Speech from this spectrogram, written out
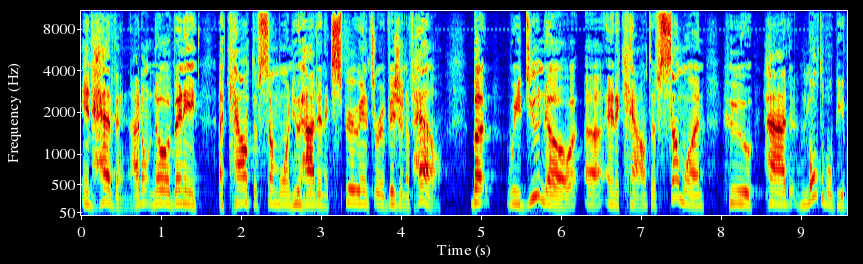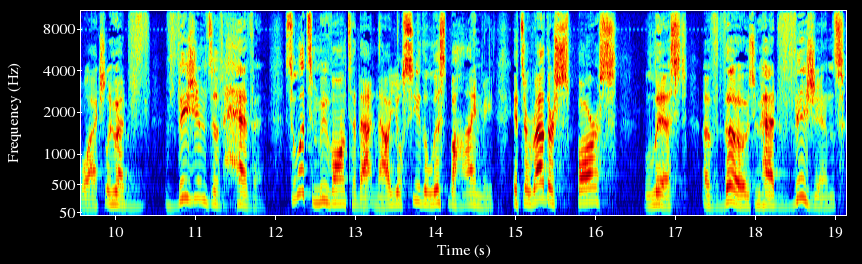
in heaven? I don't know of any account of someone who had an experience or a vision of hell. But we do know uh, an account of someone who had, multiple people actually, who had v- visions of heaven. So let's move on to that now. You'll see the list behind me. It's a rather sparse list of those who had visions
